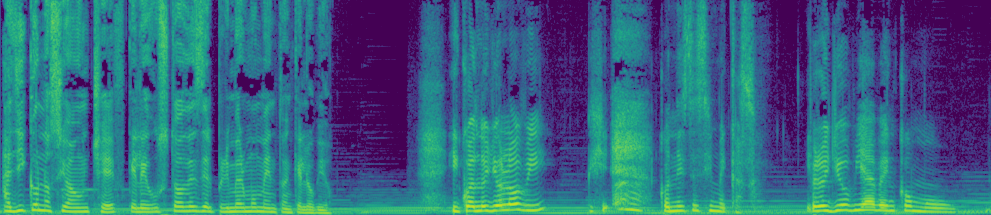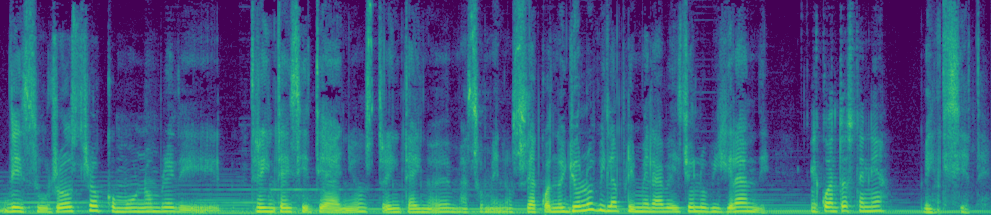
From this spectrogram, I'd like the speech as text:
Allí conoció a un chef que le gustó desde el primer momento en que lo vio. Y cuando yo lo vi, dije, ah, con este sí me caso. Pero yo vi a Ben como de su rostro como un hombre de 37 años, 39 más o menos. O sea, cuando yo lo vi la primera vez, yo lo vi grande. ¿Y cuántos tenía? 27.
